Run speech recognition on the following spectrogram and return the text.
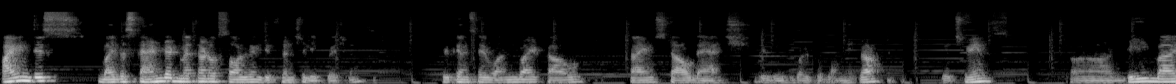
find this by the standard method of solving differential equations. You can say 1 by tau times tau dash is equal to omega, which means uh, d by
